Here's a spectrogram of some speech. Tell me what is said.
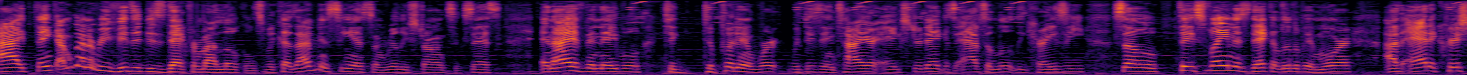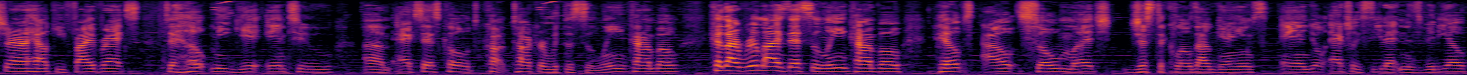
I think I'm going to revisit this deck for my locals because I've been seeing some really strong success, and I have been able to to put in work with this entire extra deck. It's absolutely crazy. So to explain this deck a little bit more, I've added Crystron Halqifibrax to help me get into um, access code talker with the Selene combo because I realized that Selene combo helps out so much just to close out games, and you'll actually see that in this video.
